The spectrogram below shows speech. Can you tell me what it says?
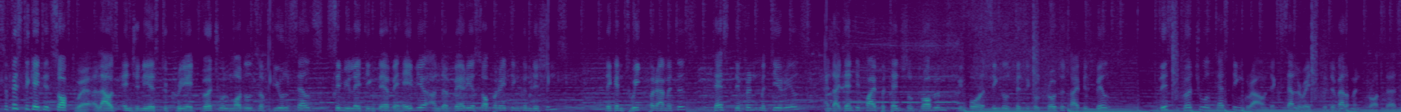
Sophisticated software allows engineers to create virtual models of fuel cells, simulating their behavior under various operating conditions. They can tweak parameters, test different materials, and identify potential problems before a single physical prototype is built. This virtual testing ground accelerates the development process,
